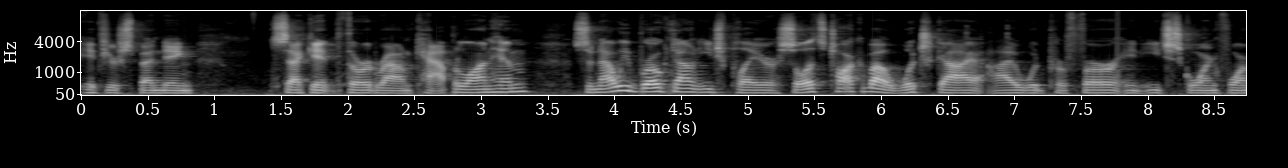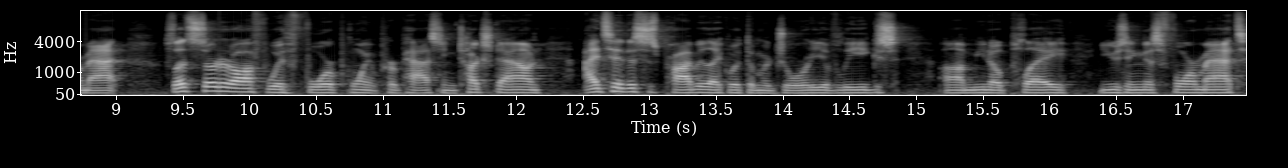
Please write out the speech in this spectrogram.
if you're spending second, third round capital on him. So now we broke down each player. So let's talk about which guy I would prefer in each scoring format. So let's start it off with four point per passing touchdown. I'd say this is probably like what the majority of leagues, um, you know, play using this format.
